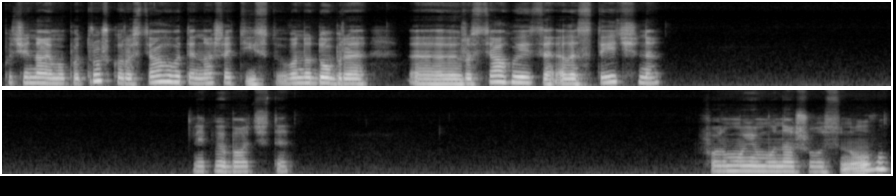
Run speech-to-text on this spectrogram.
Починаємо потрошку розтягувати наше тісто. Воно добре е, розтягується, еластичне, як ви бачите. Формуємо нашу основу.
